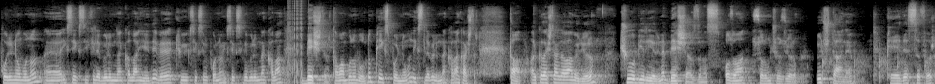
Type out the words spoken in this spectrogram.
Polinomunun e, x eksi 2 ile bölümden kalan 7 ve qx eksi 1 polinom x eksi 2 ile bölümden kalan 5'tir. Tamam bunu buldum. Px polinomunun x ile bölümden kalan kaçtır? Tamam. Arkadaşlar devam ediyorum. Q1 yerine 5 yazdınız. O zaman sorumu çözüyorum. 3 tane P'de 0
